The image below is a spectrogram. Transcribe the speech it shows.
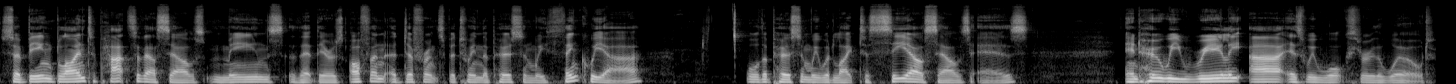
So, being blind to parts of ourselves means that there is often a difference between the person we think we are or the person we would like to see ourselves as and who we really are as we walk through the world.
